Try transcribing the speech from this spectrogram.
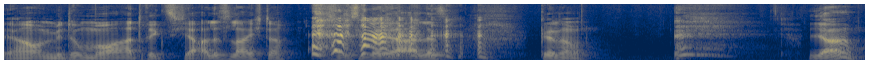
ja, und mit Humor trägt sich ja alles leichter. Das wissen wir ja alles. Genau. Ja,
